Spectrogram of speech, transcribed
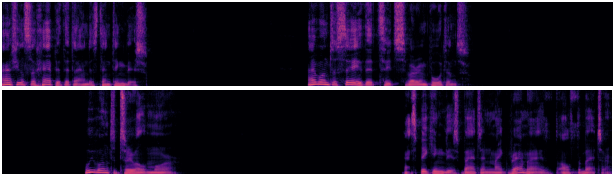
I feel so happy that I understand English. I want to say that it's very important. We want to travel more. I speak English better and my grammar is also better.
